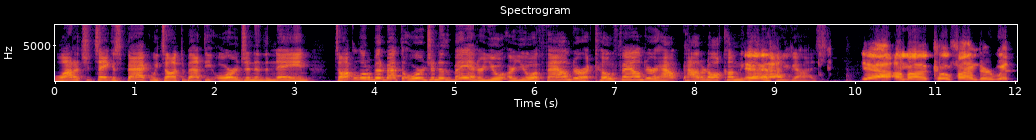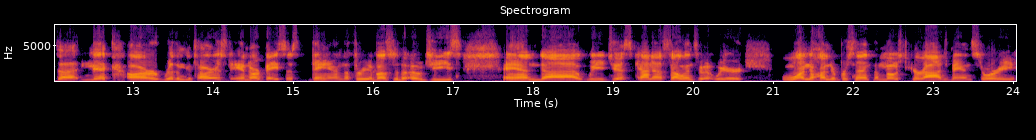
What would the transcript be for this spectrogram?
why don't you take us back? We talked about the origin of the name. Talk a little bit about the origin of the band. Are you are you a founder, a co-founder? How how did it all come together yeah. for you guys? Yeah, I'm a co-founder with uh, Nick, our rhythm guitarist, and our bassist Dan. The three of us are the OGs, and uh, we just kind of fell into it. We're 100% the most garage band story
